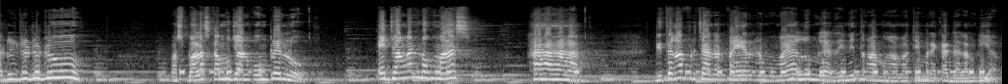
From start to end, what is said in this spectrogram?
Aduh, aduh, aduh, aduh. Mas Balas kamu jangan komplain loh. Eh jangan dong mas. Hahaha. Di tengah percandaan Pak Heru dan Bu Maya, lo melihat ini tengah mengamati mereka dalam diam.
